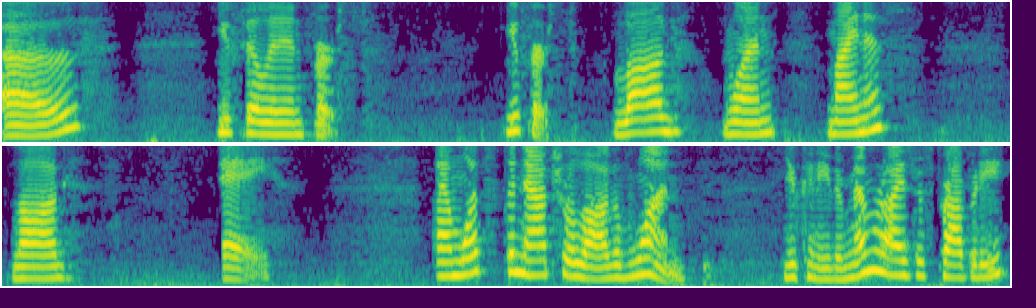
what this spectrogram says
of, you fill it in first. You first. Log 1 minus log a. And what's the natural log of 1? You can either memorize this property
